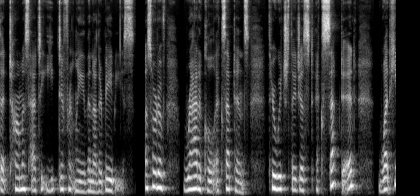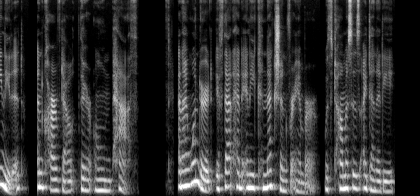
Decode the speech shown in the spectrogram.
that Thomas had to eat differently than other babies. a sort of radical acceptance through which they just accepted what he needed and carved out their own path. And I wondered if that had any connection for Amber with Thomas's identity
